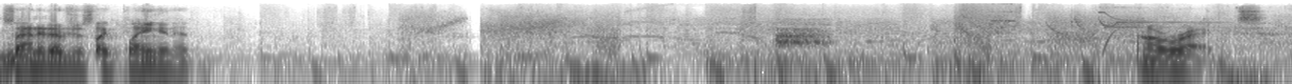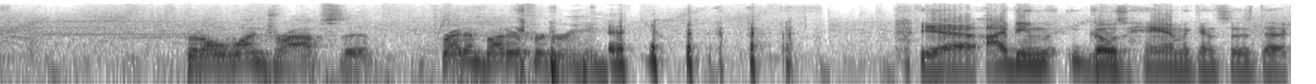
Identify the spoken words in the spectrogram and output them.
So I ended up just like playing in it. All right. Good old one drops the bread and butter for green. Yeah, I-beam goes ham against this deck.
